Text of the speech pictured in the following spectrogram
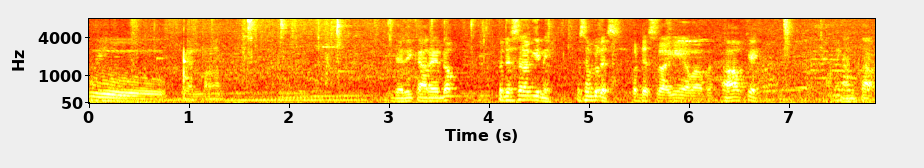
Uh, keren banget. Jadi karedok pedas lagi nih. Pesan pedas. Pedas lagi nggak apa-apa. Ah, Oke. Mantap.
